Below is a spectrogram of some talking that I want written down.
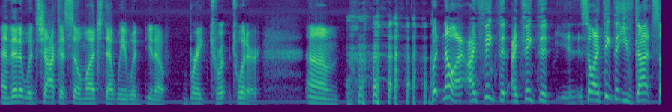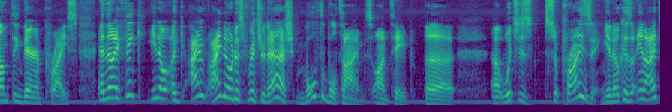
and then it would shock us so much that we would, you know, break tw- Twitter. Um, but no, I, I think that I think that so I think that you've got something there in Price, and then I think you know I I noticed Richard Ash multiple times on tape, uh, uh, which is surprising, you know, because you know I'd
